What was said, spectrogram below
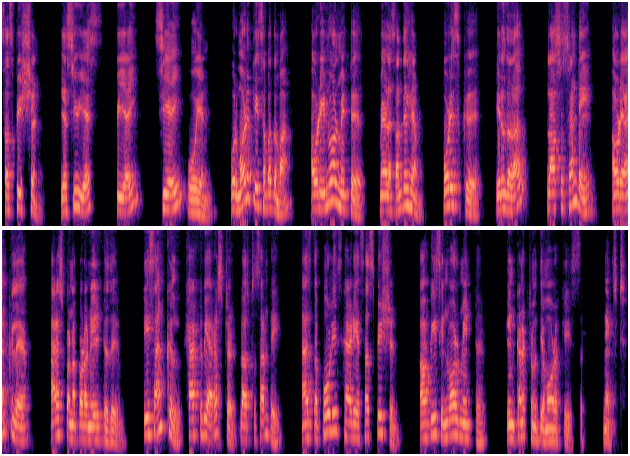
Suspicion. S-U-S P-I-C-I-O-N. ஒரு மர்டர் கேஸ் சம்பந்தமா அவருடைய இன்வால்மெண்ட் மேல சந்தேகம் போலீஸ்க்கு இருந்ததால் லாஸ்ட் சண்டே அவருடைய அங்கிளை அரெஸ்ட் பண்ணப்பட நேரிட்டது His uncle had to be arrested last Sunday as the police had a suspicion of his involvement in connection with the murder case. Next.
